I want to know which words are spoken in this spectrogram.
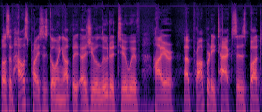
We also have house prices going up, as you alluded to, with higher uh, property taxes. But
